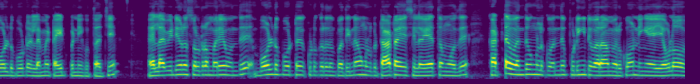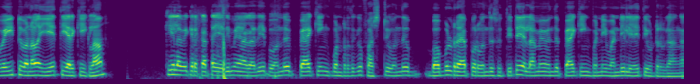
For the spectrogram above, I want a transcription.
போல்டு போட்டு எல்லாமே டைட் பண்ணி கொடுத்தாச்சு. எல்லா வீடியோவில் சொல்கிற மாதிரியே வந்து போல்டு போட்டு கொடுக்குறது பார்த்திங்கன்னா உங்களுக்கு டாட்டா ஏசியில் ஏற்றும் போது கட்டை வந்து உங்களுக்கு வந்து பிடுங்கிட்டு வராமல் இருக்கும். நீங்கள் எவ்வளோ வெயிட் வேணாலும் ஏற்றி இறக்கிக்கலாம். கீழே வைக்கிற கட்டை எதுவுமே ஆகாது. இப்போ வந்து பேக்கிங் பண்ணுறதுக்கு ஃபஸ்ட்டு வந்து பபுள் ரேப்பர் வந்து சுற்றிட்டு எல்லாமே வந்து பேக்கிங் பண்ணி வண்டியில் ஏற்றி விட்டுருக்காங்க.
